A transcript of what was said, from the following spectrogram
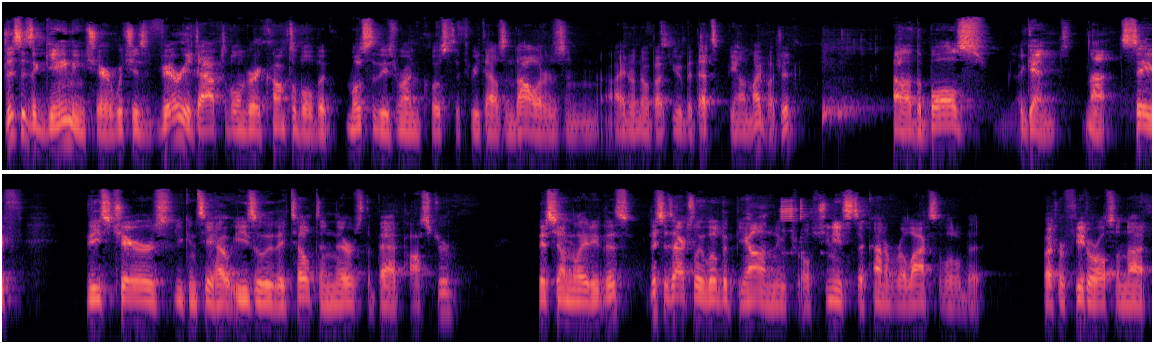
This is a gaming chair, which is very adaptable and very comfortable, but most of these run close to $3,000. And I don't know about you, but that's beyond my budget. Uh, the balls, again, not safe. These chairs, you can see how easily they tilt, and there's the bad posture. This young lady, this, this is actually a little bit beyond neutral. She needs to kind of relax a little bit, but her feet are also not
